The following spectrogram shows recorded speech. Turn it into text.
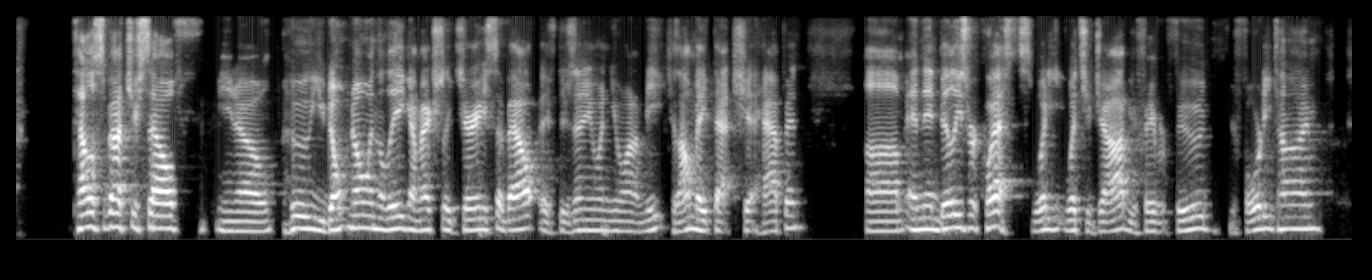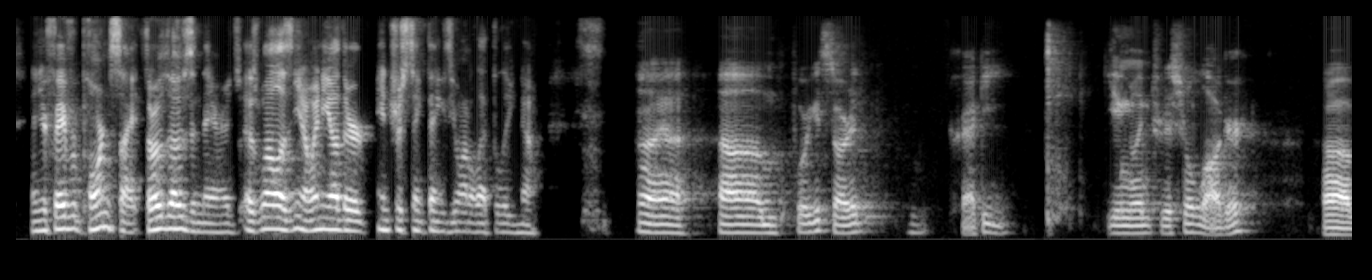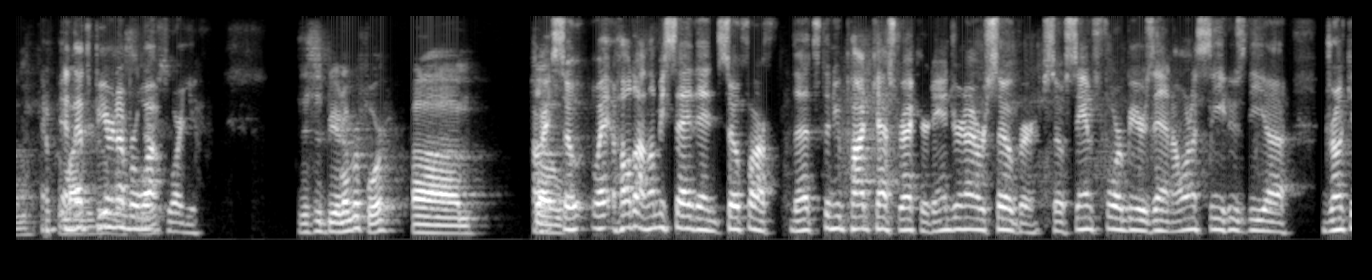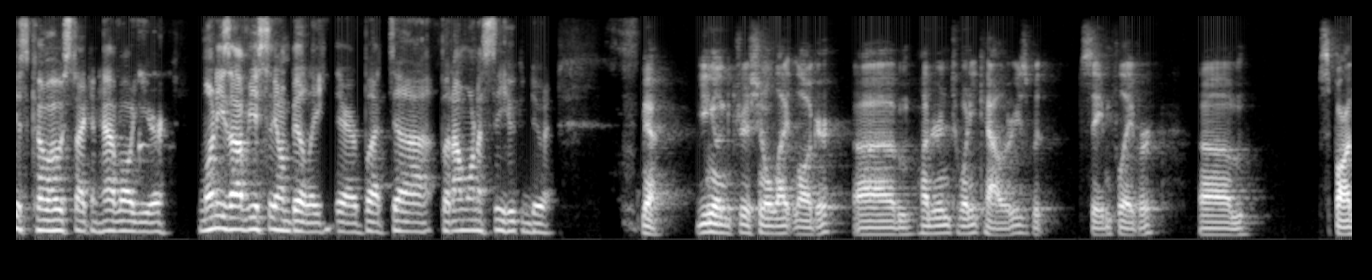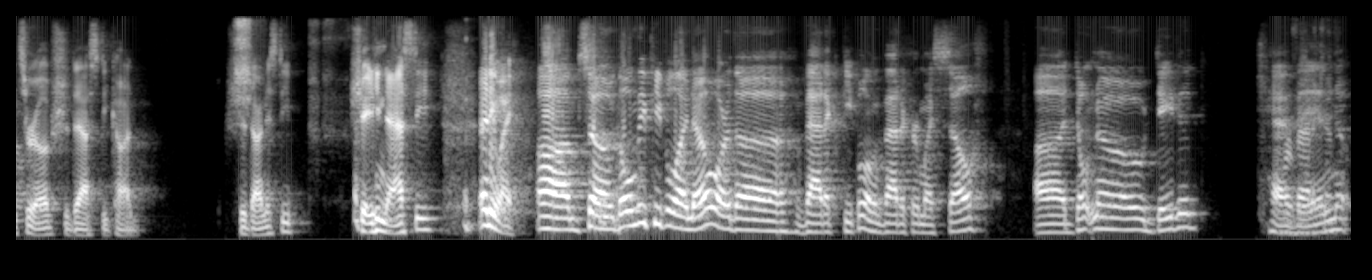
tell us about yourself, you know, who you don't know in the league. I'm actually curious about if there's anyone you want to meet because I'll make that shit happen. Um, and then Billy's requests. What do you, what's your job? Your favorite food? Your 40 time? And your favorite porn site? Throw those in there, as, as well as you know any other interesting things you want to let the league know. Oh yeah. Um, before we get started, cracky Yuengling traditional lager. Um, and, and that's beer number what for you? This is beer number four. Um, all right. So wait, hold on. Let me say then. So far, that's the new podcast record. Andrew and I were sober. So Sam's four beers in. I want to see who's the uh, drunkest co-host I can have all year. Money's obviously on Billy there, but uh, but I want to see who can do it. Yeah, Yuengling traditional light lager, um, 120 calories, but same flavor. Um, sponsor of Shadasti Cod, Dynasty Shady Nasty. Anyway, um, so the only people I know are the Vatic people. I'm a Vaticer myself. Uh, don't know David, Kevin,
